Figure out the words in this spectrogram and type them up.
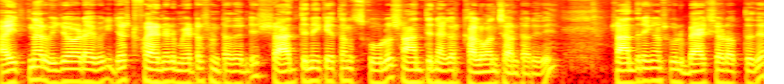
హైత్నర్ విజయవాడ హైవేకి జస్ట్ ఫైవ్ హండ్రెడ్ మీటర్స్ ఉంటుందండి. శాంతినికేతన్ స్కూలు శాంతినగర్ కల్వంచ అంటారు ఇది. శాంతినికేతన్ స్కూల్ బ్యాక్ సైడ్ వస్తుంది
